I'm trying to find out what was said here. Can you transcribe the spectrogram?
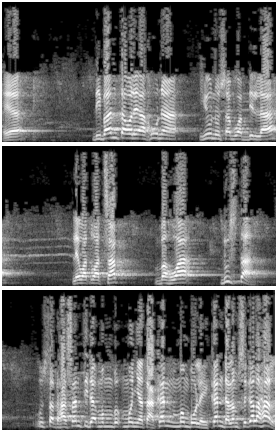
Ya. Dibantah oleh akhuna Yunus Abu Abdullah lewat WhatsApp bahwa dusta. Ustadz Hasan tidak mem menyatakan membolehkan dalam segala hal.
